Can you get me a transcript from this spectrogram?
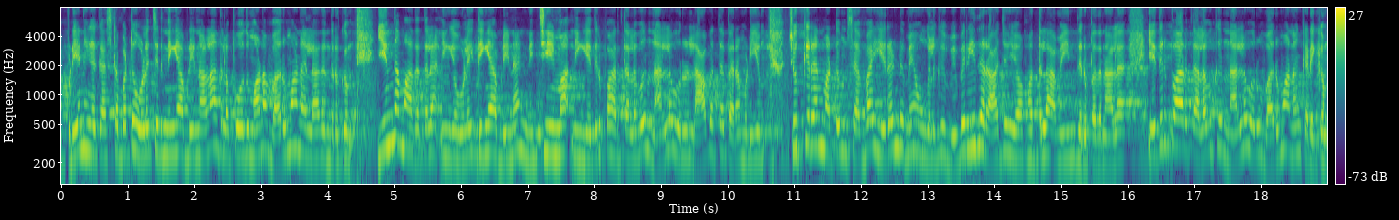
அப்படியே நீங்கள் கஷ்டப்பட்டு உழைச்சிருந்தீங்க அப்படின்னாலும் அதில் போதுமான வருமானம் இல்லாத இருந்திருக்கும் இந்த மாதத்தில் நீங்கள் உழைத்தீங்க அப்படின்னா நிச்சயமாக நீங்கள் எதிர்பார்த்த அளவு நல்ல ஒரு லாபத்தை பெற முடியும். சுக்கிரன் மற்றும் செவ்வாய் இரண்டுமே உங்களுக்கு விபரீத ராஜயோகத்தில் அமைந்திருப்பதனால எதிர்பார்த்த அளவுக்கு நல்ல ஒரு வருமானம் கிடைக்கும்.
